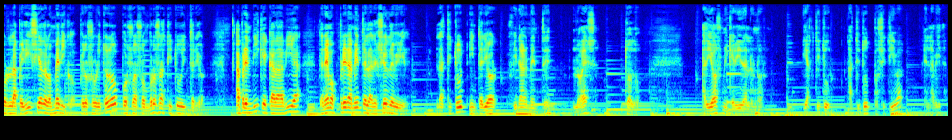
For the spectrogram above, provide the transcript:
por la pericia de los médicos, pero sobre todo por su asombrosa actitud interior. Aprendí que cada día tenemos plenamente la lección de vivir. La actitud interior finalmente lo es todo. Adiós, mi querida Leonor. Y actitud, actitud positiva en la vida.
